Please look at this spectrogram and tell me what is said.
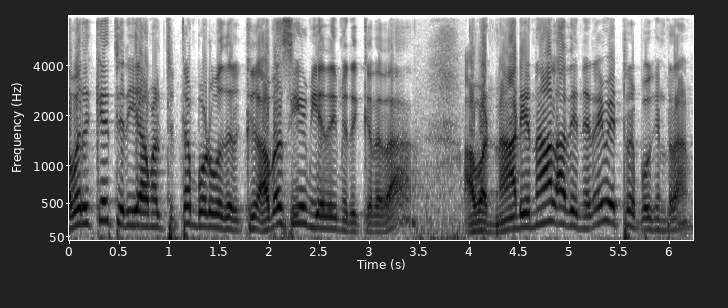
அவருக்கே தெரியாமல் திட்டம் போடுவதற்கு அவசியம் ஏதும் இருக்கிறதா? அவன் நாடினால் அதை நிறைவேற்றப் போகின்றான்.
